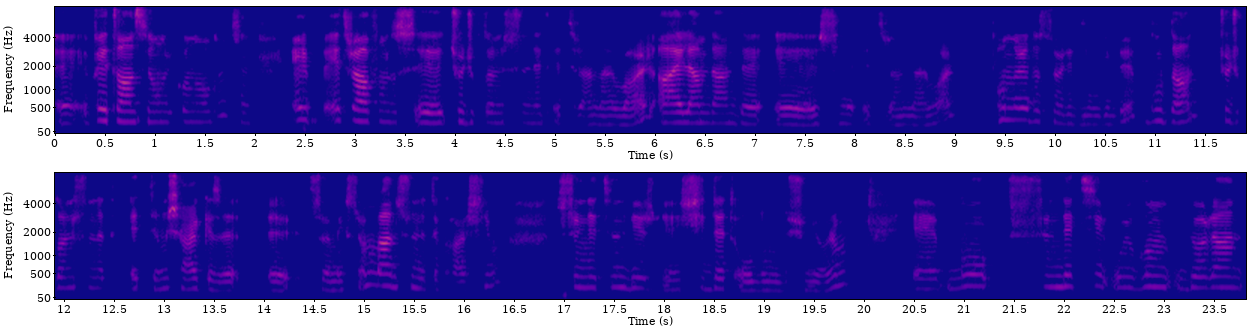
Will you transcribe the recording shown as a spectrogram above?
e, epey tansiyonlu bir konu olduğu için etrafımda e, çocuklarını sünnet ettirenler var. Ailemden de e, sünnet ettirenler var. Onlara da söylediğim gibi buradan çocuklarını sünnet ettirmiş herkese e, söylemek istiyorum. Ben sünnete karşıyım. Sünnetin bir e, şiddet olduğunu düşünüyorum. E, bu sünneti uygun gören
